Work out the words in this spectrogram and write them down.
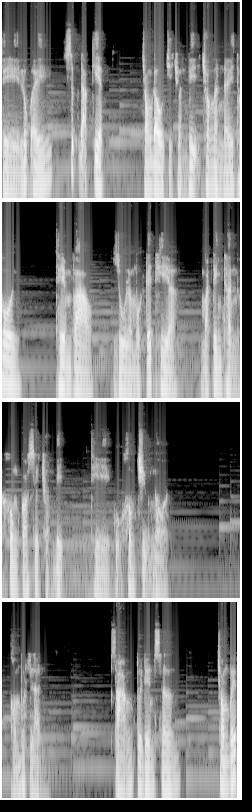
Vì lúc ấy sức đã kiệt, trong đầu chỉ chuẩn bị cho ngần ấy thôi. Thêm vào, dù là một cái thìa mà tinh thần không có sự chuẩn bị thì cũng không chịu nổi. Có một lần, sáng tôi đến sớm, trong bếp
